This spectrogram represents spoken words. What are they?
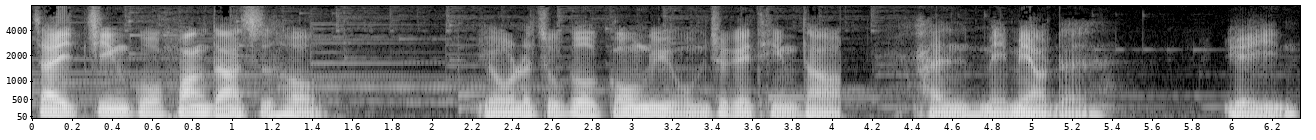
在经过放大之后，有了足够功率，我们就可以听到很美妙的乐音。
